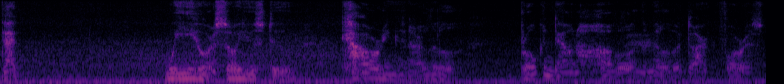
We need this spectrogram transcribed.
that we who are so used to cowering in our little broken down hovel in the middle of a dark forest,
